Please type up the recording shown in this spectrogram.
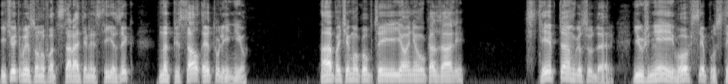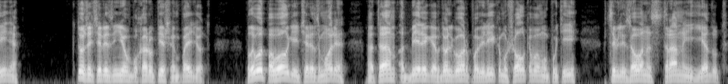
и, чуть высунув от старательности язык, надписал эту линию. «А почему купцы ее не указали?» «Степь там, государь, южнее и вовсе пустыня. Кто же через нее в Бухару пешим пойдет? Плывут по Волге и через море, а там от берега вдоль гор по великому шелковому пути в цивилизованные страны едут.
